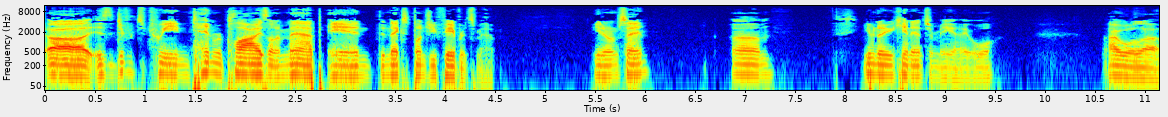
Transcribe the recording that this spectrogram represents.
uh, is the difference between ten replies on a map and the next Bungie favorites map. You know what I'm saying? Um, even though you can't answer me, I will, I will, uh,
